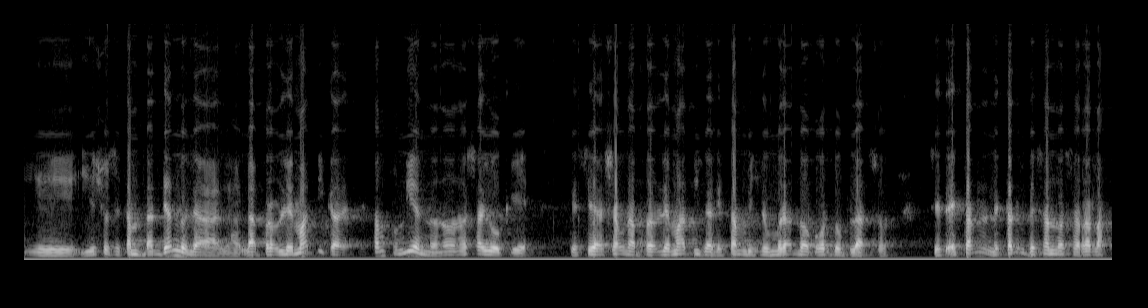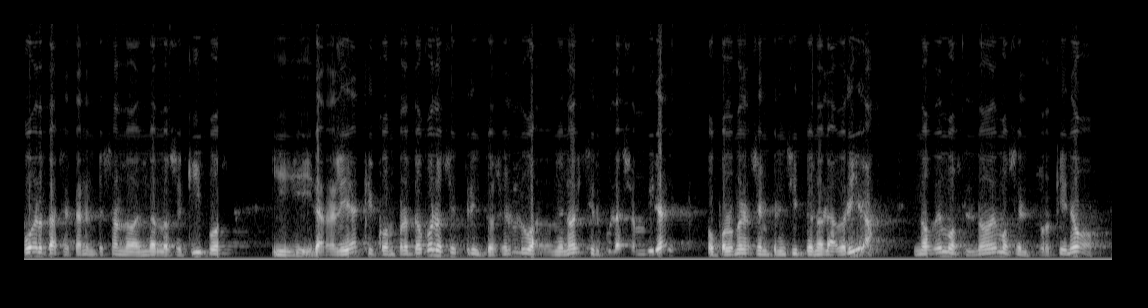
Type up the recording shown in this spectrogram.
y, ellos están planteando la, problemática, se están fundiendo, ¿no? no es algo que, sea ya una problemática que están vislumbrando a corto plazo. Se están, le están empezando a cerrar las puertas, se están empezando a vender los equipos y la realidad es que con protocolos estrictos en un lugar donde no hay circulación viral, o por lo menos en principio no la habría, no vemos, no vemos el por qué no.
